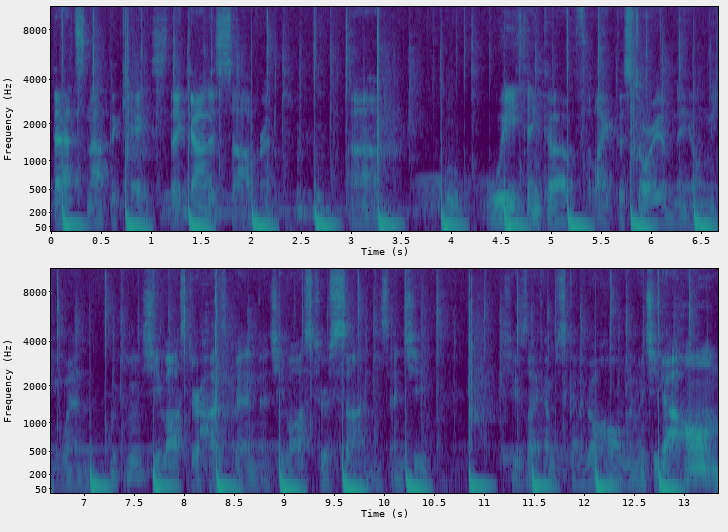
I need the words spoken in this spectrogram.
that's not the case that god is sovereign. Um, w- we think of like the story of naomi when mm-hmm. she lost her husband and she lost her sons and she she was like i'm just going to go home and when she got home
